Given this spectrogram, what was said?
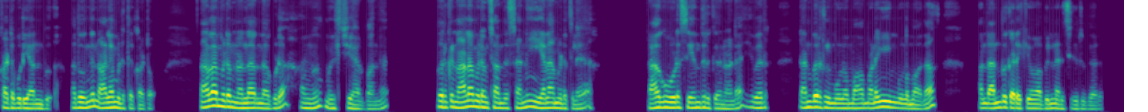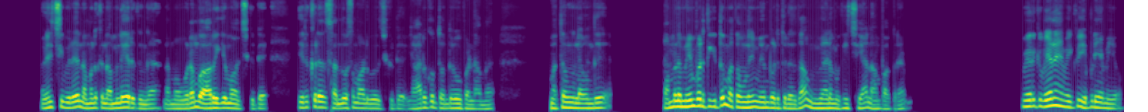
காட்டக்கூடிய அன்பு. அது வந்து நாலாம் இடத்தை காட்டும். நாலாம் இடம் நல்லா இருந்தால் கூட அவங்க மகிழ்ச்சியாக இருப்பாங்க. இவருக்கு நாலாம் இடம் சார்ந்த சனி ஏழாம் இடத்துல ராகுவோட சேர்ந்துருக்கிறதுனால இவர் நண்பர்கள் மூலமாக மனைவி மூலமாக தான் அந்த அன்பு கிடைக்கும் அப்படின்னு நினச்சிட்டு இருக்காரு. முயற்சி விட நம்மளுக்கு நம்மளே இருக்குங்க. நம்ம உடம்பு ஆரோக்கியமாக வச்சுக்கிட்டு, இருக்கிறத சந்தோஷமா அனுபவிச்சுக்கிட்டு, யாருக்கும் தொந்தரவு பண்ணாமல் மற்றவங்களை வந்து நம்மளை மேம்படுத்திக்கிட்டு மற்றவங்களையும் மேம்படுத்துறது தான் உண்மையான மகிழ்ச்சியாக நான் பார்க்குறேன். இவருக்கு வேலை அமைப்பு எப்படி அமையும்?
